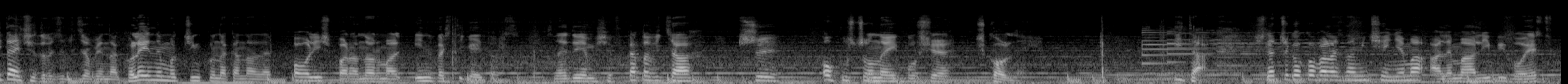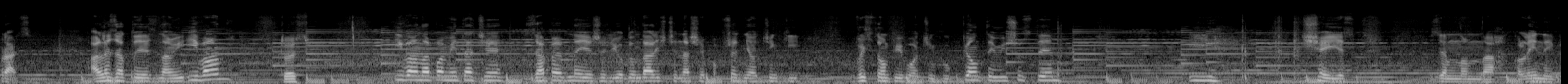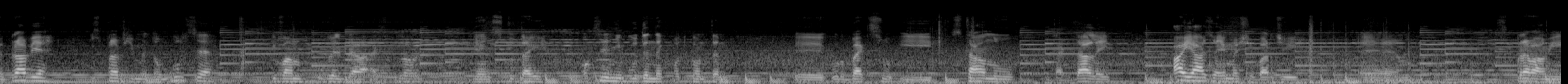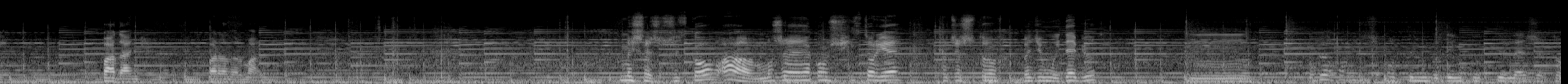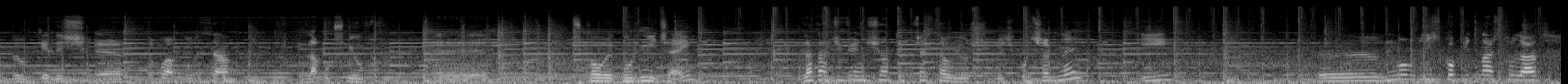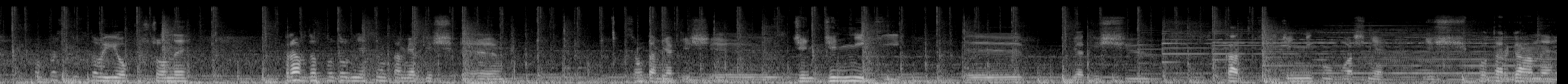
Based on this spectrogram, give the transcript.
Witajcie drodzy widzowie na kolejnym odcinku na kanale Polish Paranormal Investigators. Znajdujemy się w Katowicach przy opuszczonej bursie szkolnej. I tak, śledczego Kowala z nami dzisiaj nie ma, ale ma alibi, bo jest w pracy. Ale za to jest z nami Iwan. Cześć. Iwana pamiętacie zapewne, jeżeli oglądaliście nasze poprzednie odcinki, wystąpił w odcinku 5 i 6 i dzisiaj jest ze mną na kolejnej wyprawie i sprawdzimy tą bursę. Iwan uwielbia Explore, więc tutaj oceni budynek pod kątem y, urbexu i stanu i tak dalej, a ja zajmę się bardziej em, sprawami badań paranormalnych. Myślę, że wszystko. A, może jakąś historię, chociaż to będzie mój debiut. Tym budynku tyle, że to był kiedyś, e, to była bursa dla uczniów e, szkoły górniczej. W latach 90. przestał już być potrzebny i e, no, blisko 15 lat po prostu stoi opuszczony. Prawdopodobnie są tam jakieś e, są tam jakieś e, dzien, dzienniki, e, jakieś e, kartki dzienników właśnie gdzieś potargane.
